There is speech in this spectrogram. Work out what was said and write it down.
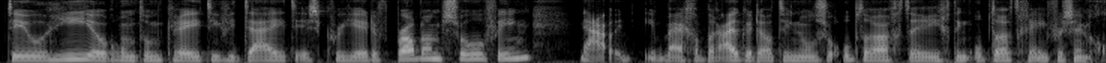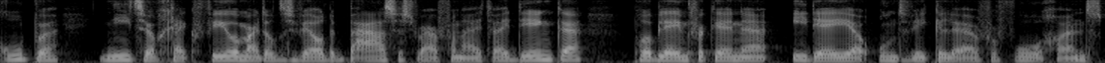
theorieën rondom creativiteit is creative problem solving. Nou, wij gebruiken dat in onze opdrachten richting opdrachtgevers en groepen. Niet zo gek veel, maar dat is wel de basis waarvanuit wij denken. Probleem verkennen, ideeën ontwikkelen, vervolgens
